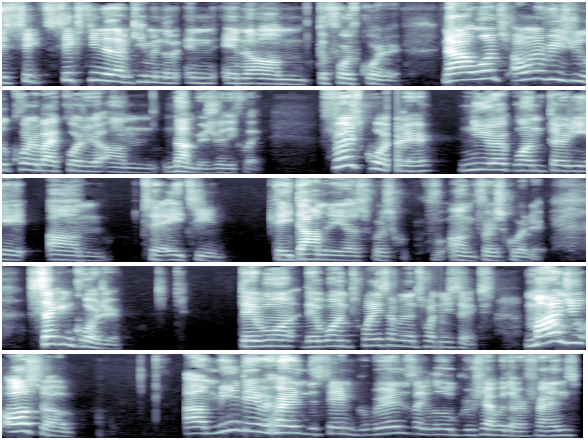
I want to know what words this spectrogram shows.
his 16 of them came in the in, in um the fourth quarter. Now I want you, I want to read you the quarter by quarter um numbers really quick. First quarter, New York won 38 um to 18. They dominated us first um first quarter. Second quarter, they won they won 27 and 26. Mind you, also, um, me and David are in the same group. We're in this like little group chat with our friends,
